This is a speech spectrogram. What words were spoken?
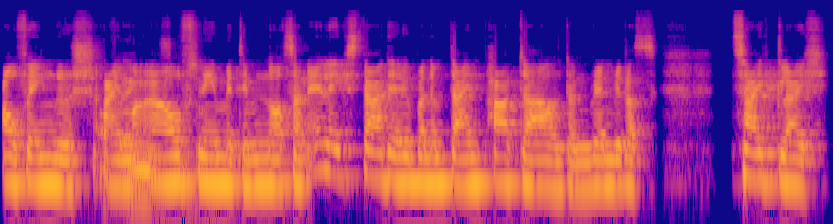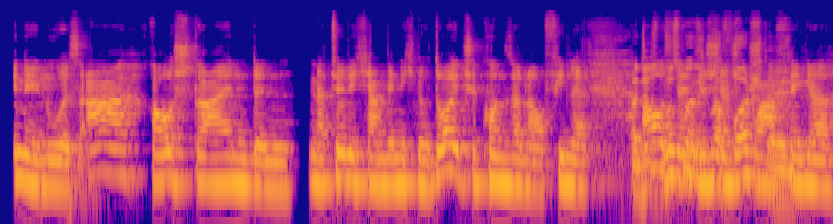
auf Englisch einmal Englisch. aufnehmen mit dem Northern Alex da, der übernimmt deinen Part da und dann werden wir das zeitgleich in den USA rausstrahlen, denn natürlich haben wir nicht nur deutsche Kunden, sondern auch viele Und das muss man sich mal vorstellen.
